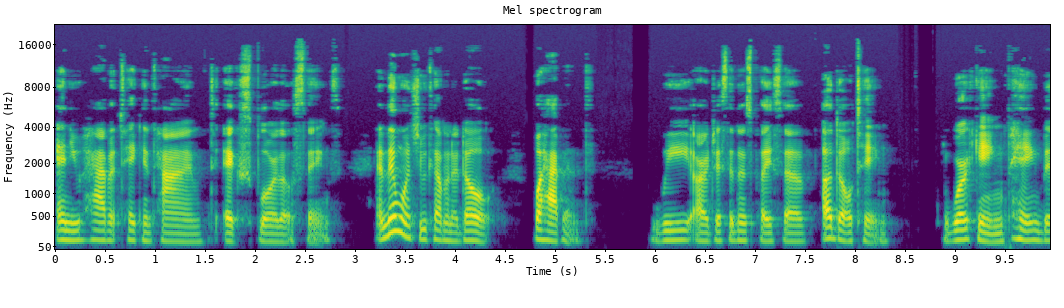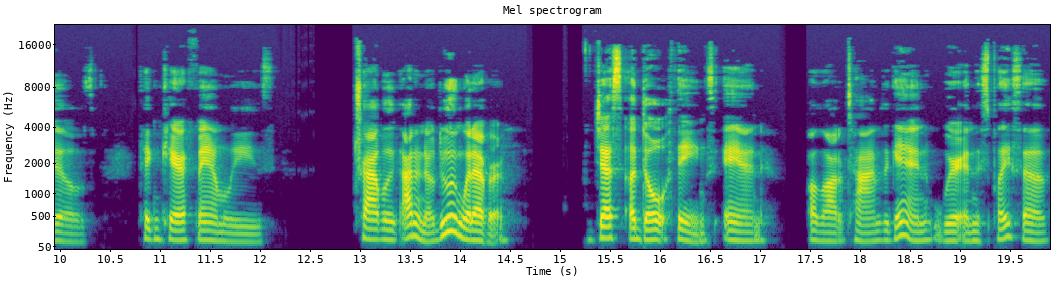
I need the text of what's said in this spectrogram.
and you haven't taken time to explore those things. And then once you become an adult, what happens? We are just in this place of adulting, working, paying bills, taking care of families, traveling, I don't know, doing whatever. Just adult things. And a lot of times, again, we're in this place of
